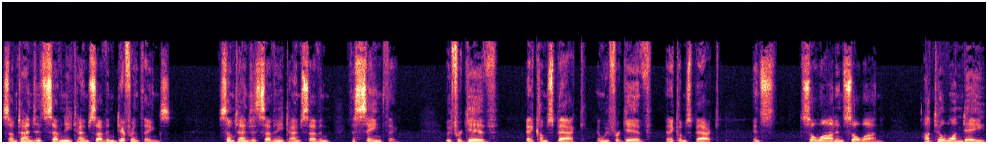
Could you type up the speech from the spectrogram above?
Sometimes it's 70 times 7 different things. Sometimes it's 70 times 7 the same thing. We forgive and it comes back, and we forgive and it comes back, and so on and so on until one day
